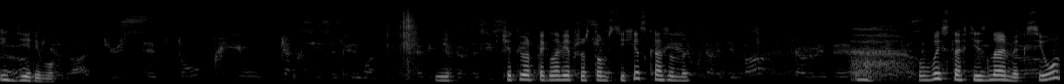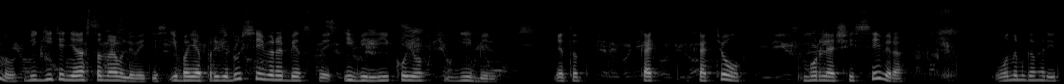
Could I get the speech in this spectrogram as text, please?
и дереву. И в 4 главе, в 6 стихе сказано, Выставьте знамя к Сиону, бегите, не останавливайтесь, ибо я приведу с севера бедствие и великую гибель. Этот ко- котел, бурлящий с севера, он им говорит,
